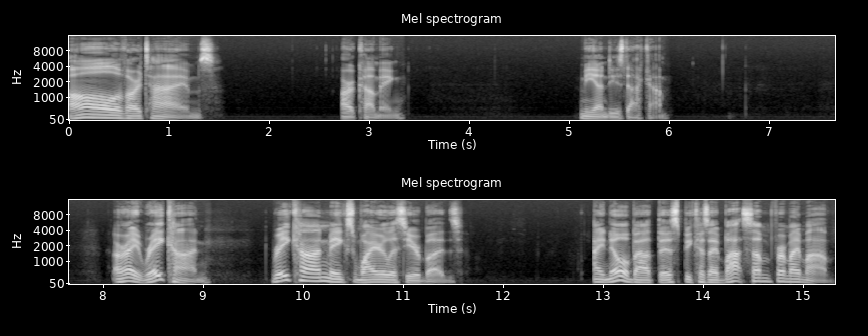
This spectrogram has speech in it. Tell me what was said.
All of our times are coming. MeUndies.com. All right, Raycon. Raycon makes wireless earbuds. I know about this because I bought some for my mom.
